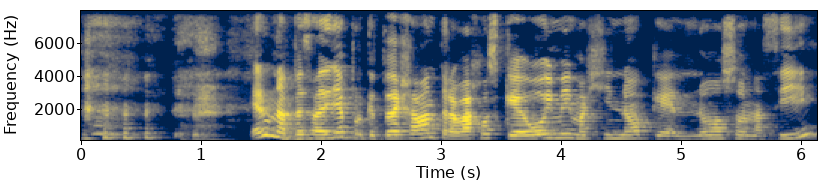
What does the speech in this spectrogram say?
era una pesadilla porque te dejaban trabajos que hoy me imagino que no son así,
